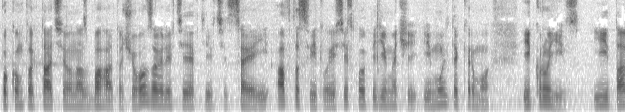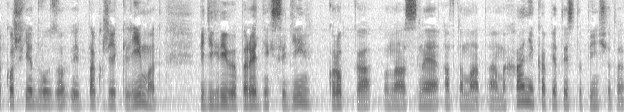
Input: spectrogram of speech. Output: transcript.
по комплектації у нас багато чого взагалі в цій автівці. Це і автосвітло, і всі склопідіймачі, і мультикермо, і круїз, і також є двохзо... і також є клімат, підігріви передніх сидінь. Коробка у нас не автомат, а механіка п'ятиступінчата.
